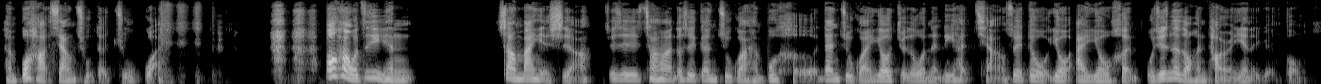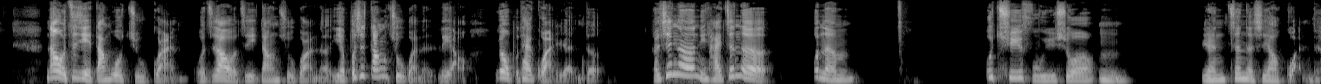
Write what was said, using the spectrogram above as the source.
很不好相处的主管，包含我自己以前上班也是啊，就是常常都是跟主管很不合，但主管又觉得我能力很强，所以对我又爱又恨，我就是那种很讨人厌的员工。那我自己也当过主管，我知道我自己当主管的也不是当主管的料，因为我不太管人的。可是呢，你还真的不能 不屈服于说，嗯。人真的是要管的，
